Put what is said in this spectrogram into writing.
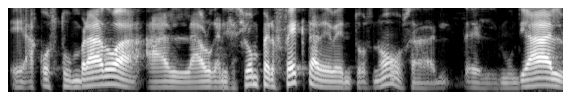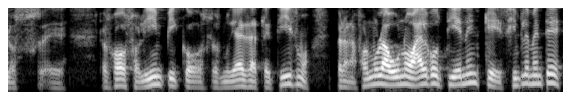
eh, acostumbrado a, la organización perfecta de eventos, ¿no? O sea, el, Mundial, los, eh, los, Juegos Olímpicos, los Mundiales de Atletismo, pero en la Fórmula 1 algo tienen que simplemente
